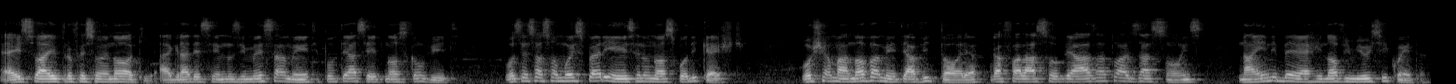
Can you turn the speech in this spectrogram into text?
É isso aí, professor Enoque. Agradecemos imensamente por ter aceito nosso convite. Você só somou experiência no nosso podcast. Vou chamar novamente a Vitória para falar sobre as atualizações na NBR 9050.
